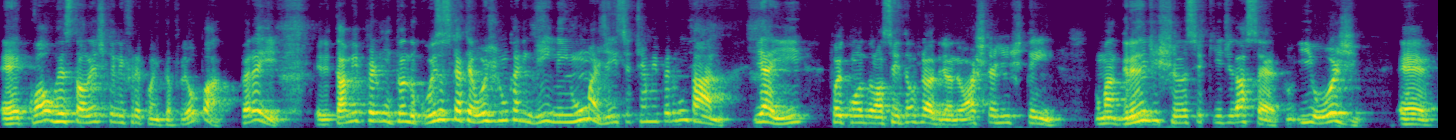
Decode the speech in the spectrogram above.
É, qual o restaurante que ele frequenta? Eu falei, opa, peraí, ele está me perguntando coisas que até hoje nunca ninguém, nenhuma agência tinha me perguntado. E aí foi quando nós sentamos, falei, Adriano, eu acho que a gente tem uma grande chance aqui de dar certo. E hoje, é,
